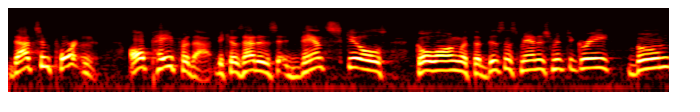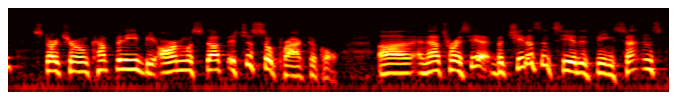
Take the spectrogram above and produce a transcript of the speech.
That's important. I'll pay for that because that is advanced skills go along with a business management degree. Boom, start your own company, be armed with stuff. It's just so practical. Uh, and that's where I see it. But she doesn't see it as being sentenced.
